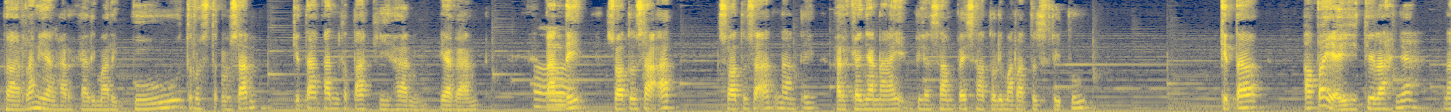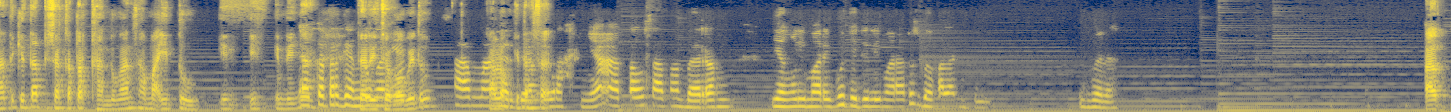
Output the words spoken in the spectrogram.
barang yang harga 5000 terus-terusan kita akan ketagihan ya kan Heeh. nanti suatu saat suatu saat nanti harganya naik bisa sampai 1.500 ribu kita apa ya istilahnya nanti kita bisa ketergantungan sama itu In- in- Nah, intinya dari Jokowi itu sama kalau harga kita murahnya atau sama barang yang 5000 jadi 500 bakalan dibeli. Gimana? at-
